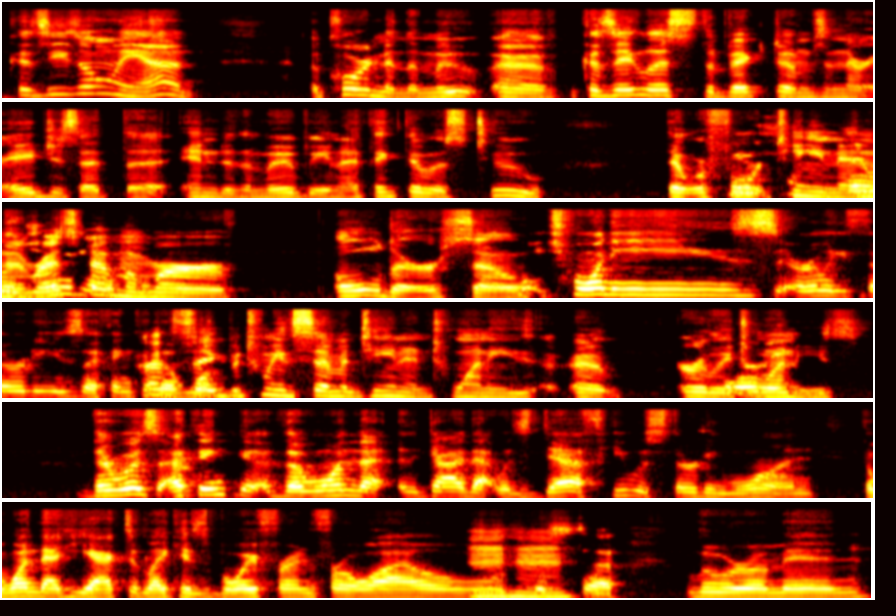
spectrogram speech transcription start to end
because he's only at, according to the movie, because they list the victims and their ages at the end of the movie, and I think there was two that were 14, and were the rest of them were older. So twenties, early thirties. I think the I'd say one- between 17 and 20, uh, early Early. 20s. there was. I think the one that the guy that was deaf, he was thirty-one. The one that he acted like his boyfriend for a while, Mhm. just to lure him in.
